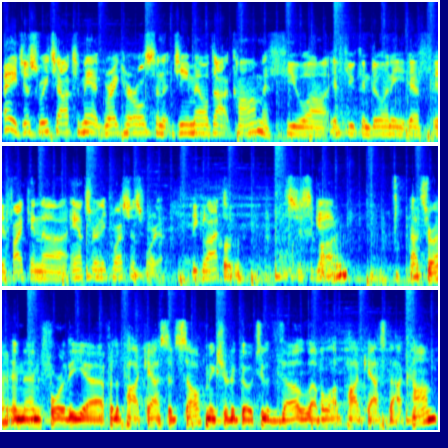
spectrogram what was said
Hey, just reach out to me at gregharrelson at gmail.com if you uh, if you can do any if if I can uh, answer any questions for you. Be glad Perfect. to. It's just a game. That's right. And then for the uh, for the podcast itself, make sure to go to theleveluppodcast.com.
